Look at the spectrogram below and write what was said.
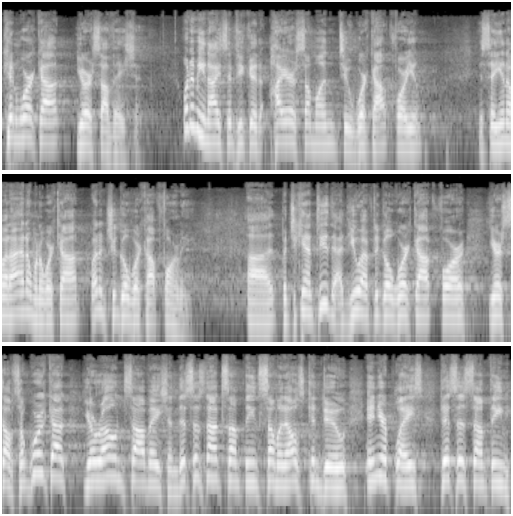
can work out your salvation. Wouldn't it be nice if you could hire someone to work out for you? You say, you know what, I don't want to work out. Why don't you go work out for me? Uh, but you can't do that. You have to go work out for yourself. So work out your own salvation. This is not something someone else can do in your place. This is something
